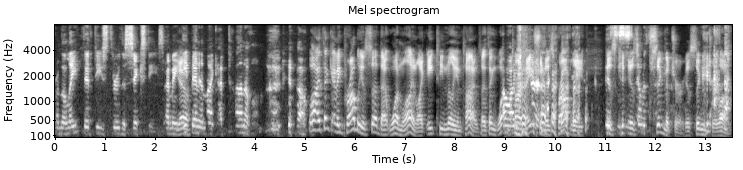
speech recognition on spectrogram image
from the late fifties through the sixties. I mean, yeah. he'd been in like a ton of them. You know? Well, I think, and he probably has said that one line like 18 million times. I think what oh, Tarnation is probably his, his was, signature, his signature line.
